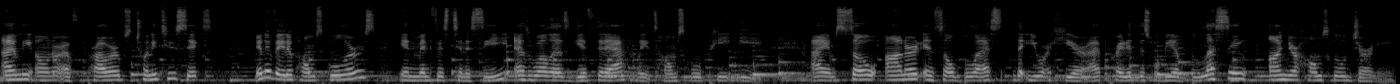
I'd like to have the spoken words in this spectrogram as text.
I'm the owner of Proverbs 22 6 Innovative Homeschoolers in Memphis, Tennessee, as well as Gifted Athletes Homeschool PE. I am so honored and so blessed that you are here. I pray that this will be a blessing on your homeschool journey.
